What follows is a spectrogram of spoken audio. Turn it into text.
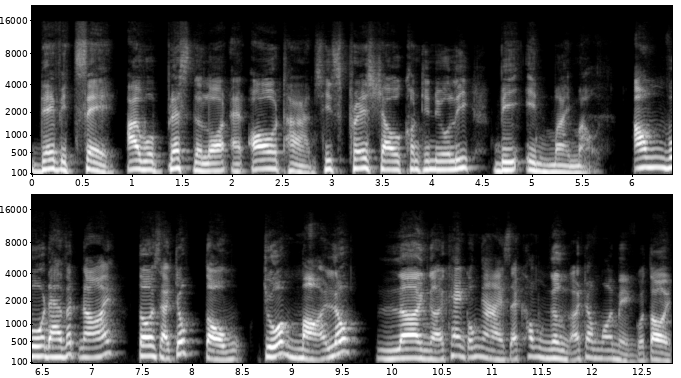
David said, I will bless the Lord at all times. His praise shall continually be in my mouth. Ông vua David nói, tôi sẽ chúc tụng Chúa mọi lúc, lời ngợi khen của Ngài sẽ không ngừng ở trong môi miệng của tôi.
